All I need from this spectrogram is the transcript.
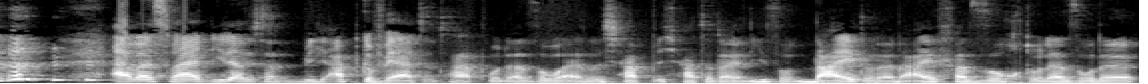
Aber es war halt nie, dass ich dann mich abgewertet habe oder so. Also ich habe, ich hatte da nie so Neid oder eine Eifersucht oder so eine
